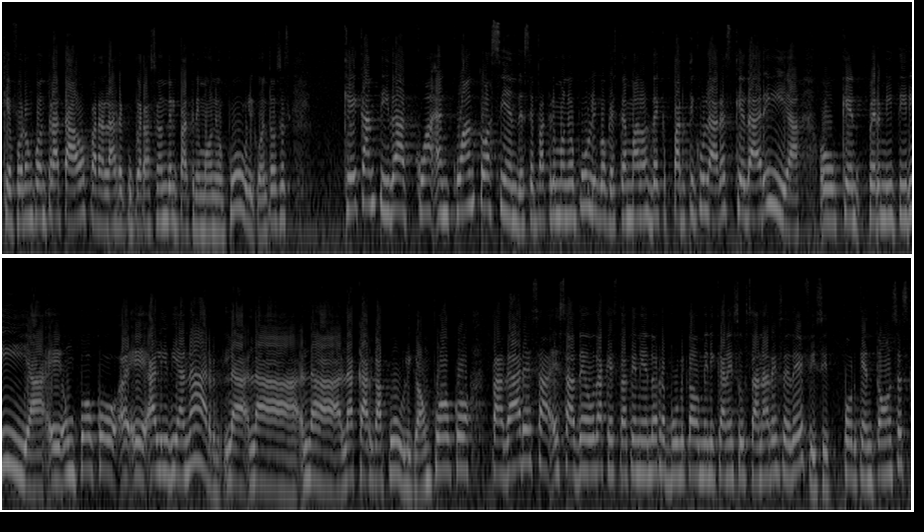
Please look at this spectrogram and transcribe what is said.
que, fueron contratados para la recuperación del patrimonio público. Entonces, ¿qué cantidad, en cuánto asciende ese patrimonio público que está en manos de particulares que daría o que permitiría eh, un poco eh, alivianar la, la, la, carga pública, un poco pagar esa, esa deuda que está teniendo República Dominicana y subsanar ese déficit? Porque entonces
